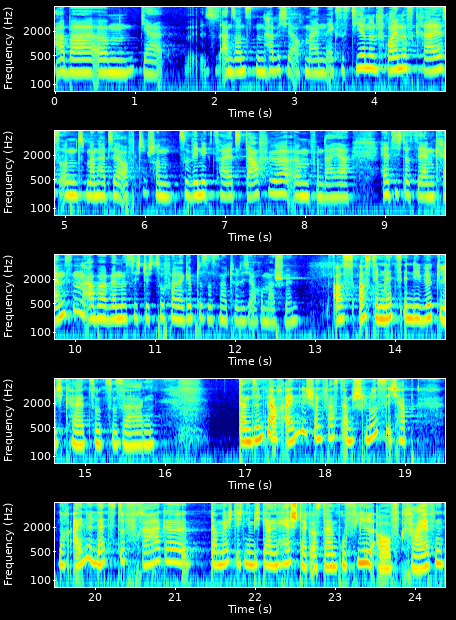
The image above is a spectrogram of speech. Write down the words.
aber ähm, ja, ansonsten habe ich ja auch meinen existierenden Freundeskreis und man hat ja oft schon zu wenig Zeit dafür. Ähm, von daher hält sich das sehr in Grenzen, aber wenn es sich durch Zufall ergibt, ist es natürlich auch immer schön. Aus, aus dem Netz in die Wirklichkeit sozusagen. Dann sind wir auch eigentlich schon fast am Schluss. Ich habe noch eine letzte Frage, da möchte ich nämlich gerne einen Hashtag aus deinem Profil aufgreifen,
